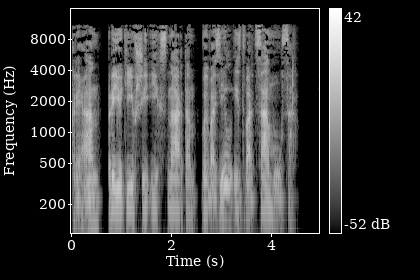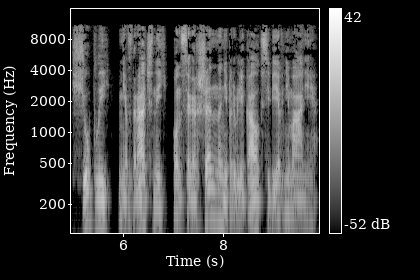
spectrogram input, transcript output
Криан, приютивший их с нартом, вывозил из дворца мусор. Щуплый, невзрачный, он совершенно не привлекал к себе внимания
